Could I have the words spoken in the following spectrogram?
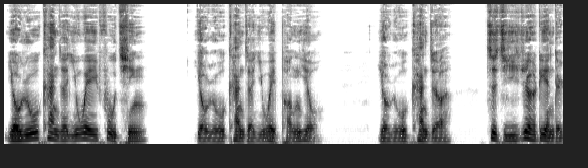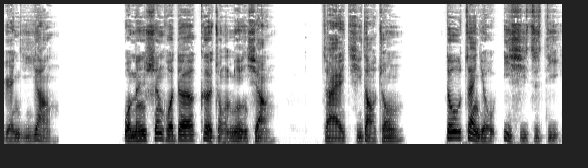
有如看着一位父亲，有如看着一位朋友，有如看着自己热恋的人一样。我们生活的各种面相，在祈祷中都占有一席之地，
